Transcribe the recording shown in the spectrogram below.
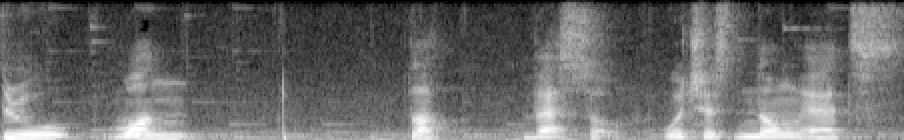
through one blood vessel, which is known as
